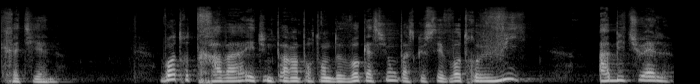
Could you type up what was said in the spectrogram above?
chrétienne. Votre travail est une part importante de vocation parce que c'est votre vie habituelle.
